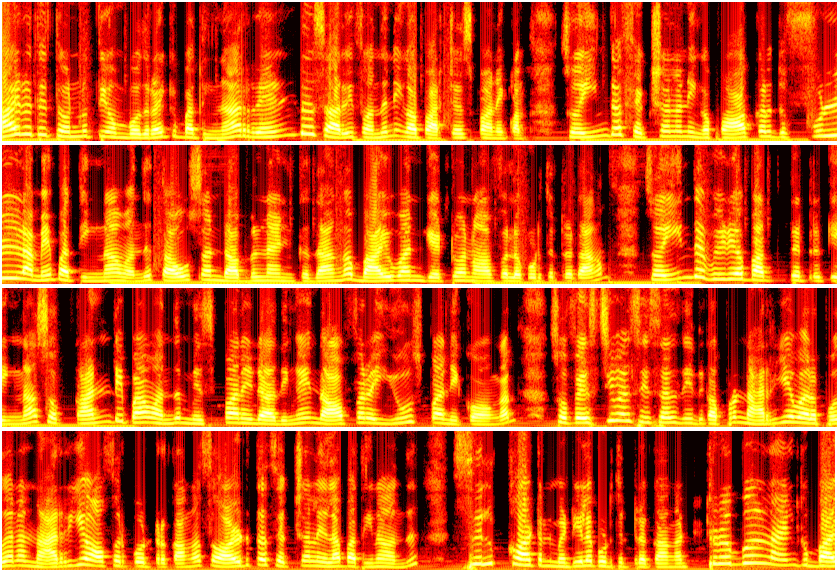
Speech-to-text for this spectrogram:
ஆயிரத்தி தொண்ணூற்றி ஒம்பது ரூபாய்க்கு பார்த்தீங்கன்னா ரெண்டு சாரீஸ் வந்து நீங்கள் பர்ச்சேஸ் பண்ணிக்கலாம். ஸோ இந்த செக்ஷனில் நீங்கள் பார்க்குறது ஃபுல்லாமே பார்த்தீங்கன்னா வந்து தௌசண்ட் டபுள் நைனுக்கு தாங்க பை ஒன் கெட் ஒன் ஆஃபரில் கொடுத்துட்ருக்காங்க. ஸோ இந்த வீடியோ பார்த்துட்டு இருக்கீங்கன்னா ஸோ கண்டிப்பாக வந்து மிஸ் பண்ணிடாதீங்க. இந்த ஆஃபரை யூஸ் பண்ணிக்கோங்க. ஸோ ஃபெஸ்டிவல் சீசன் இதுக்கப்புறம் நிறைய வரப்போது ஆனால் நிறைய ஆஃபர் போட்டிருக்காங்க. ஸோ அடுத்த செக்ஷன்ல எல்லாம் பார்த்தீங்கன்னா வந்து சில்க் காட்டன் மெட்டீரியல் கொடுத்துட்டு இருக்காங்க ட்ரிபிள் நைனுக்கு buy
